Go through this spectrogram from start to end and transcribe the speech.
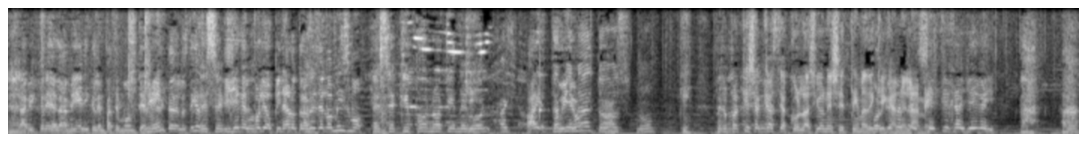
la victoria de la América, el empate de Monterrey, ¿Qué? la victoria de los Tigres, Ese y llega el poli a opinar otra vez de lo mismo. Ese equipo no tiene gol. Ay, Ay, están ¿fui bien yo? altos, ¿no? ¿Qué? ¿Pero para qué sacaste a colación ese tema de ¿Por que ganó el Pepe se América? queja, llega y ah, ah,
